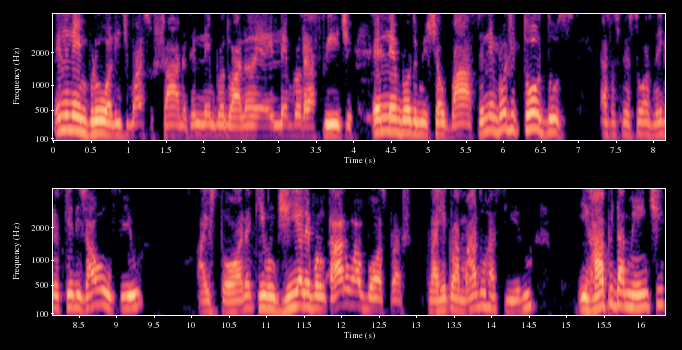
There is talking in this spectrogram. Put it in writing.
Ele lembrou ali de Márcio Chagas, ele lembrou do Aranha, ele lembrou do Grafite, ele lembrou do Michel Bastos, ele lembrou de todas essas pessoas negras que ele já ouviu a história, que um dia levantaram a voz para reclamar do racismo e rapidamente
